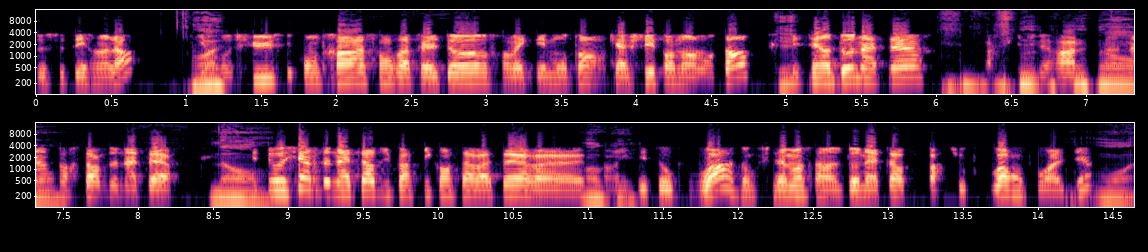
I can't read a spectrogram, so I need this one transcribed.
de ce terrain-là, qui a reçu ses contrats sans appel d'offres, avec des montants cachés pendant longtemps, mais c'est un donateur du Parti libéral, un important donateur. C'était aussi un donateur du Parti conservateur euh, quand Ok. ils étaient au pouvoir, donc finalement c'est un donateur du Parti au pouvoir, on pourra le dire. Ouais.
